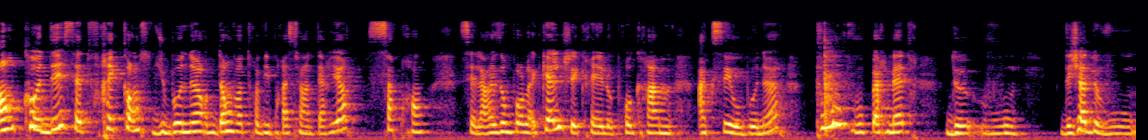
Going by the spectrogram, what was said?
Encoder cette fréquence du bonheur dans votre vibration intérieure, ça prend. C'est la raison pour laquelle j'ai créé le programme Accès au bonheur pour vous permettre de vous, déjà de vous,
